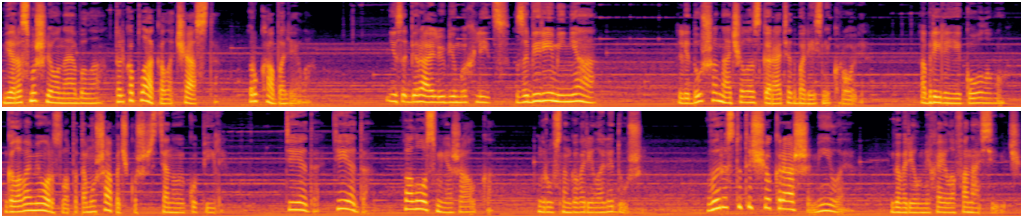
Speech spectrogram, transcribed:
Вера смышленая была, только плакала часто. Рука болела. «Не забирай любимых лиц! Забери меня!» Ледуша начала сгорать от болезни крови. Обрили ей голову. Голова мерзла, потому шапочку шерстяную купили. «Деда, деда, волос мне жалко», — грустно говорила Ледуша. «Вырастут еще краше, милая», — говорил Михаил Афанасьевич.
